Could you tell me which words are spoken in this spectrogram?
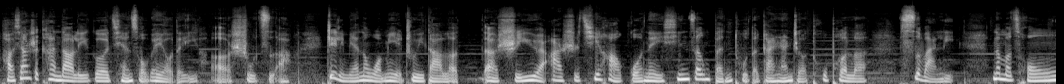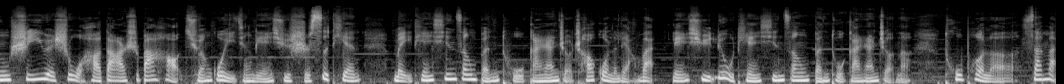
好像是看到了一个前所未有的一个呃数字啊。这里面呢，我们也注意到了，呃，十一月二十七号，国内新增本土的感染者突破了四万例。那么从十一月十五号到二十八号，全国已经连续十四天每天新增本土感染者超过了两万，连续六天新增本土感染者呢突破了三万。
